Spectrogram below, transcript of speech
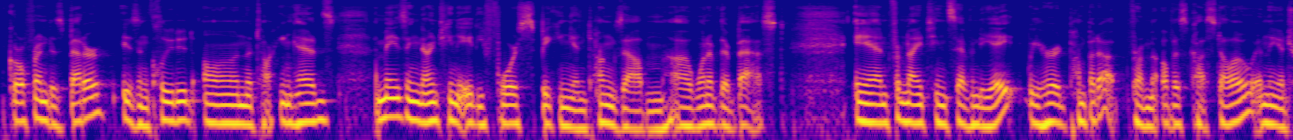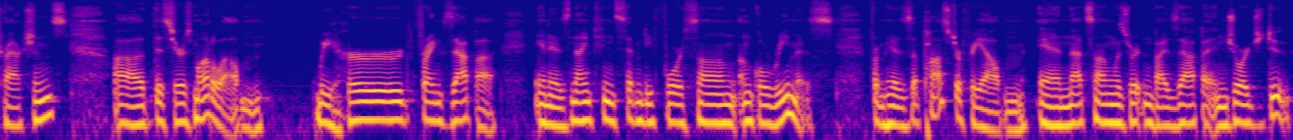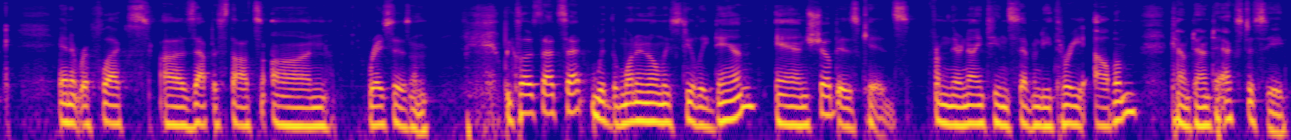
Girlfriend is Better is included on the Talking Heads' amazing 1984 Speaking in Tongues album, uh, one of their best. And from 1978, we heard Pump It Up from Elvis Costello and the Attractions, uh, this year's model album. We heard Frank Zappa in his 1974 song Uncle Remus from his Apostrophe album, and that song was written by Zappa and George Duke, and it reflects uh, Zappa's thoughts on racism. We close that set with the one and only Steely Dan and Showbiz Kids from their 1973 album, Countdown to Ecstasy.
